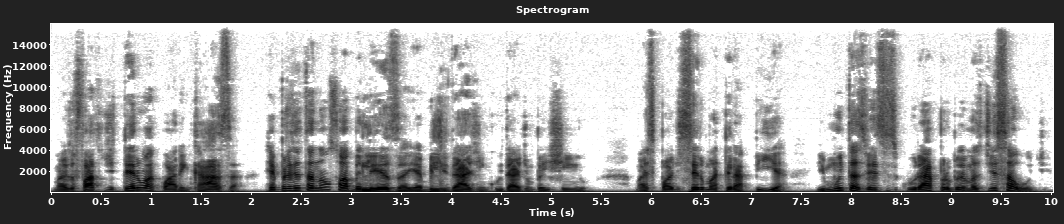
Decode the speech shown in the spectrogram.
mas o fato de ter um aquário em casa representa não só a beleza e habilidade em cuidar de um peixinho, mas pode ser uma terapia e muitas vezes curar problemas de saúde.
